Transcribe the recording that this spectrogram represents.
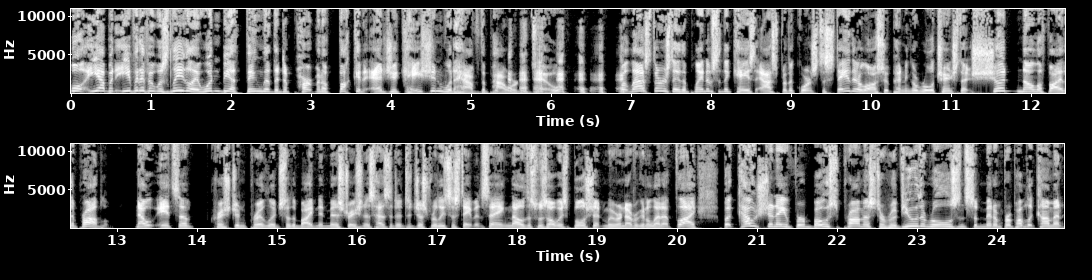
Well, yeah, but even if it was legal, it wouldn't be a thing that the Department of fucking Education would have the power to do. but last Thursday, the plaintiffs in the case asked for the courts to stay their lawsuit pending a rule change that should nullify the problem. Now, it's a Christian privilege, so the Biden administration is hesitant to just release a statement saying, no, this was always bullshit and we were never going to let it fly. But couched in a verbose promise to review the rules and submit them for public comment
